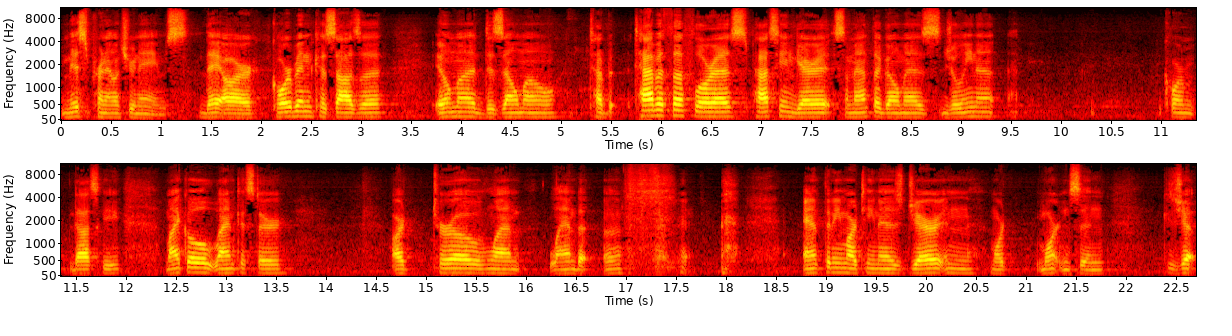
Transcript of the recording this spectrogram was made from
mispronounce your names. They are Corbin Casaza, Ilma DeZelmo, Tab- Tabitha Flores, Passian Garrett, Samantha Gomez, Jelena Kordaski, Michael Lancaster, Arturo Land- uh, Anthony Martinez, Jarrett Mort- Mortensen, J-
